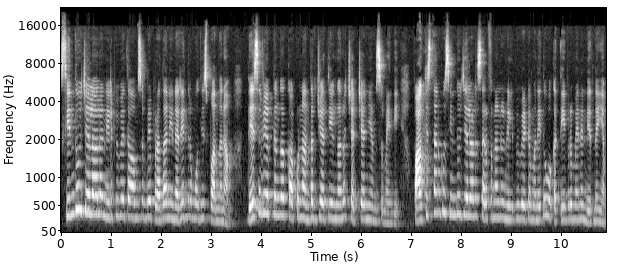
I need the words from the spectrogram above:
సింధు జలాల నిలిపివేత అంశంపై ప్రధాని నరేంద్ర మోదీ స్పందన. దేశవ్యాప్తంగా కాకుండా అంతర్జాతీయంగానూ చర్చనీయాంశమైంది. పాకిస్తాన్కు సింధు జలాల సరఫరాను నిలిపివేయటం అనేది ఒక తీవ్రమైన నిర్ణయం.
